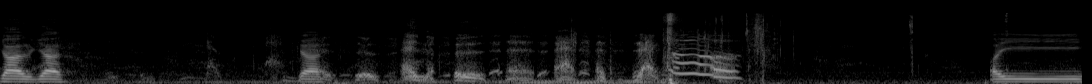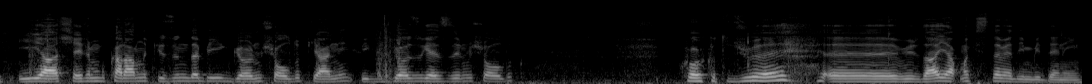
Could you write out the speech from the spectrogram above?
Gel gel. Gel. Ay iyi ya şehrin bu karanlık yüzünde bir görmüş olduk yani bir göz gezdirmiş olduk. Korkutucu ve eee, bir daha yapmak istemediğim bir deneyim.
